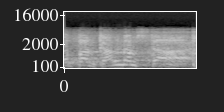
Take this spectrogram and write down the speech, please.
오빤 강남스타일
